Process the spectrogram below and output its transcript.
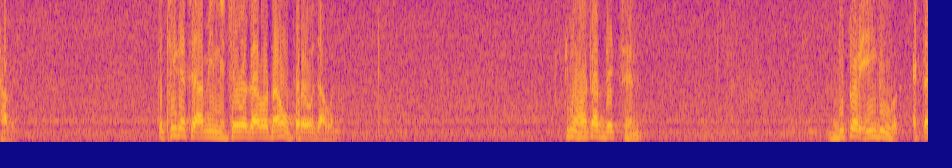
খাবে। তো ঠিক আছে, আমি নিচেও যাব না, উপরেও যাব না। তিনি হঠাৎ দেখছেন, দুটো ইঁদুর, একটা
